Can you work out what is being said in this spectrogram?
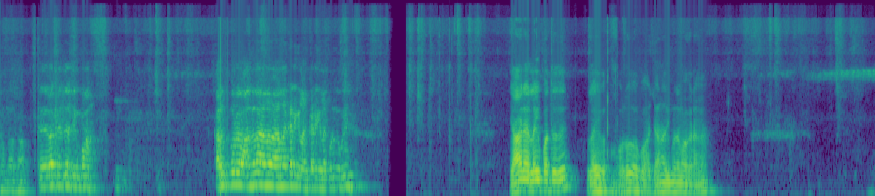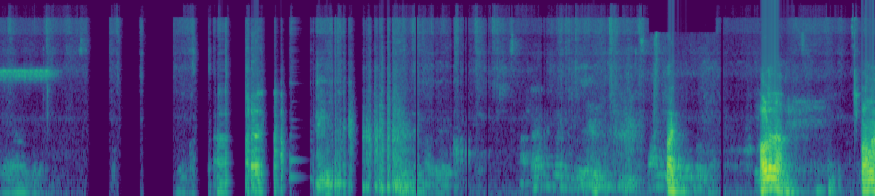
சந்தோஷம் சரி எல்லாம் தெரிஞ்சு வச்சுங்க போகலாம் கல்புரம் அங்கெல்லாம் எல்லாம் எல்லாம் கிடைக்கலாம் கிடைக்கலாம் கொடுங்க அப்படி யார் யார் லைவ் பார்த்தது லைவ் அவ்வளோப்பா ஜான அதிகமாக தான் பார்க்குறாங்க அவ்வளோதான் போலாமா.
